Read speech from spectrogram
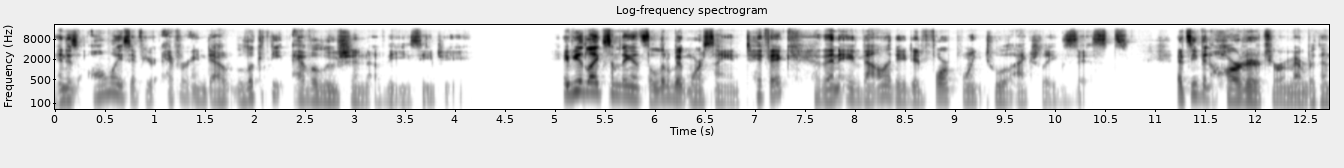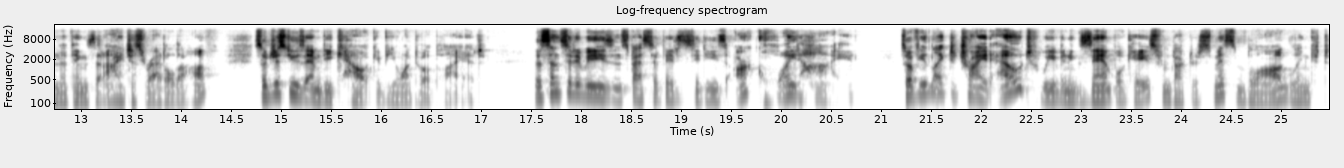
and as always, if you're ever in doubt, look at the evolution of the ECG. If you'd like something that's a little bit more scientific, then a validated four point tool actually exists. It's even harder to remember than the things that I just rattled off. So just use MDCalc if you want to apply it. The sensitivities and specificities are quite high. So if you'd like to try it out, we have an example case from Dr. Smith's blog linked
